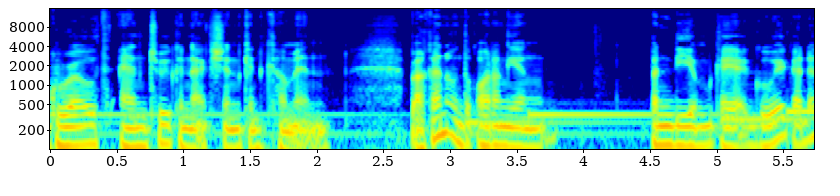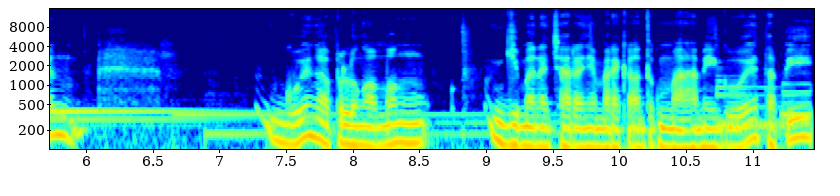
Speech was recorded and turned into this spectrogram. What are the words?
growth, and true connection can come in. Bahkan untuk orang yang pendiam kayak gue, kadang gue nggak perlu ngomong gimana caranya mereka untuk memahami gue, tapi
